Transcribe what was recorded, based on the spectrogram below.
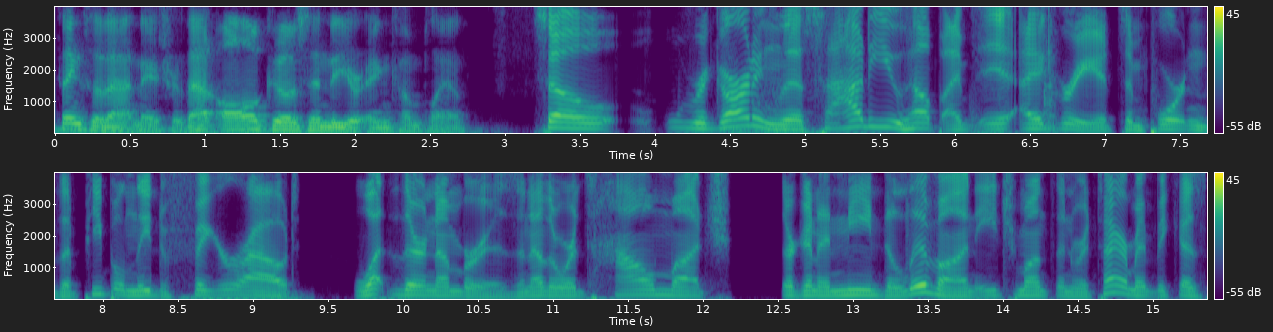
things of that nature. That all goes into your income plan. So, regarding this, how do you help? I I agree. It's important that people need to figure out what their number is. In other words, how much they're going to need to live on each month in retirement because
